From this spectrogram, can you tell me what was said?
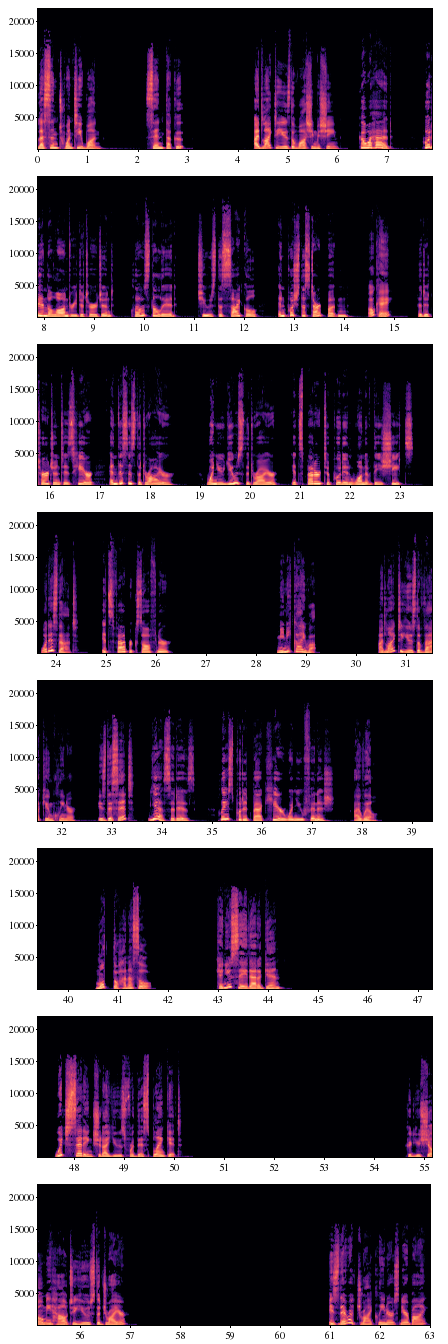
Lesson 21洗濯 I'd like to use the washing machine. Go ahead. Put in the laundry detergent, close the lid, choose the cycle, and push the start button. Okay. The detergent is here, and this is the dryer. When you use the dryer, it's better to put in one of these sheets. What is that? It's fabric softener. ミニ会話 I'd like to use the vacuum cleaner. Is this it? Yes, it is. Please put it back here when you finish. I will. もっと話そう Can you say that again? Which setting should I use for this blanket? Could you show me how to use the dryer? Is there a dry cleaners nearby?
